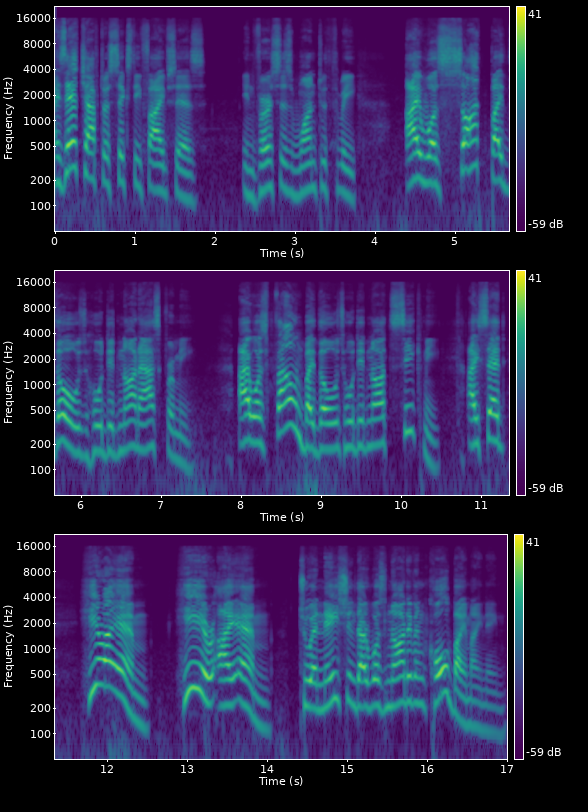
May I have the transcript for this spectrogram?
Isaiah chapter 65 says in verses 1 to 3 I was sought by those who did not ask for me. I was found by those who did not seek me. I said, Here I am, here I am, to a nation that was not even called by my name.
